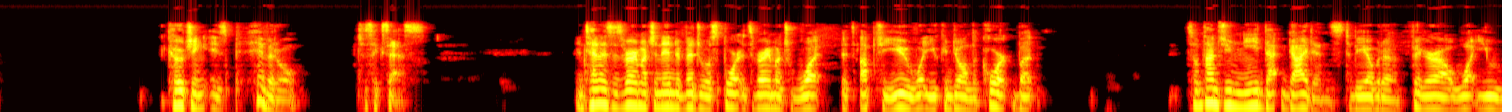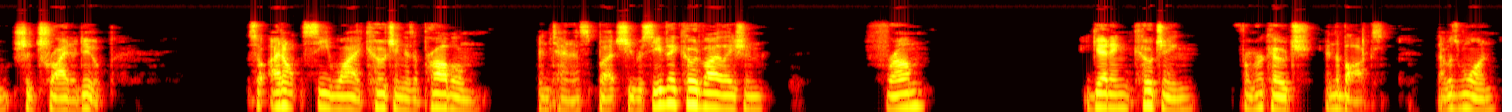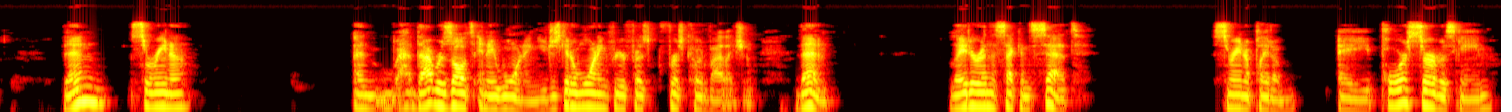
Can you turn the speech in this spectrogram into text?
coaching is pivotal to success. And tennis is very much an individual sport. It's very much what it's up to you, what you can do on the court, but sometimes you need that guidance to be able to figure out what you should try to do so I don't see why coaching is a problem in tennis, but she received a code violation from getting coaching from her coach in the box. That was one. Then Serena, and that results in a warning. You just get a warning for your first, first code violation. Then, later in the second set, Serena played a, a poor service game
